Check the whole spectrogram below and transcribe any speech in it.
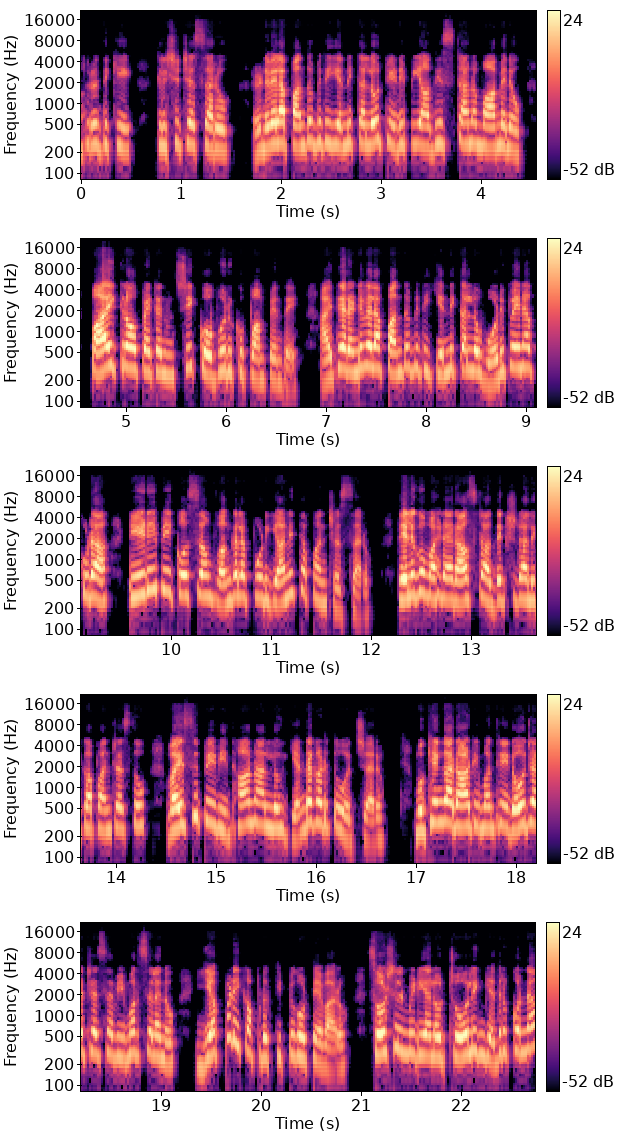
అభివృద్ధికి కృషి చేశారు. రెండు వేల పంతొమ్మిది ఎన్నికల్లో టీడీపీ అధిష్టానం ఆమెను పాయికరావుపేట నుంచి కొవ్వూరుకు పంపింది. అయితే రెండు వేల పంతొమ్మిది ఎన్నికల్లో ఓడిపోయినా కూడా టీడీపీ కోసం వంగలపూడి అనిత పనిచేశారు. తెలుగు మహిళా రాష్ట్ర అధ్యక్షురాలిగా పనిచేస్తూ వైసీపీ విధానాల్లో ఎండగడుతూ వచ్చారు. ముఖ్యంగా నాటి మంత్రి రోజా చేసే విమర్శలను ఎప్పటికప్పుడు తిప్పికొట్టేవారు. సోషల్ మీడియాలో ట్రోలింగ్ ఎదుర్కొన్నా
